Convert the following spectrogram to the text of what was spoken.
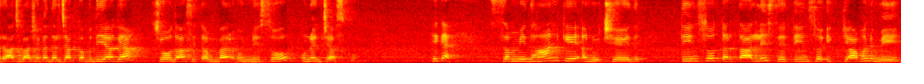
राजभाषा का दर्जा कब दिया गया? 14 सितंबर उन्नीस सौ उनचास को। ठीक है? संविधान के अनुच्छेद 343 से तीन सौ इक्यावन में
